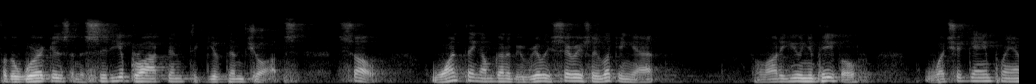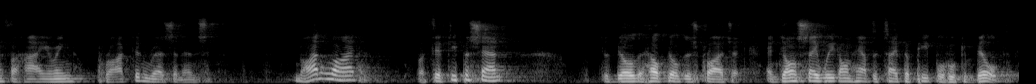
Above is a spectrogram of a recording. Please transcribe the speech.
for the workers in the city of Brockton to give them jobs. So, one thing I'm gonna be really seriously looking at, a lot of union people, what's your game plan for hiring Brockton residents? Not a lot, but fifty percent to build, help build this project. And don't say we don't have the type of people who can build.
